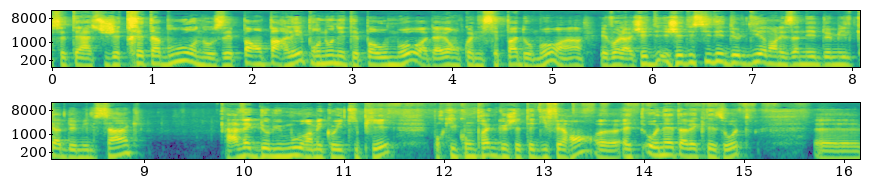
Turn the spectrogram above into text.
C'était un sujet très tabou, on n'osait pas en parler. Pour nous, on n'était pas homo. D'ailleurs, on connaissait pas d'homo. Hein. Et voilà, j'ai décidé de le dire dans les années 2004-2005 avec de l'humour à mes coéquipiers pour qu'ils comprennent que j'étais différent, euh, être honnête avec les autres. Euh,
